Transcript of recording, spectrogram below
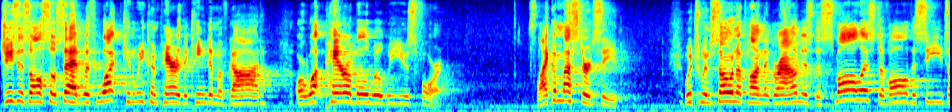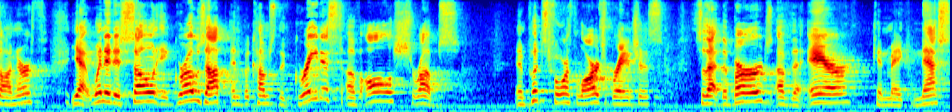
Jesus also said, With what can we compare the kingdom of God, or what parable will we use for it? It's like a mustard seed which when sown upon the ground is the smallest of all the seeds on earth. Yet when it is sown, it grows up and becomes the greatest of all shrubs, and puts forth large branches, so that the birds of the air can make nest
